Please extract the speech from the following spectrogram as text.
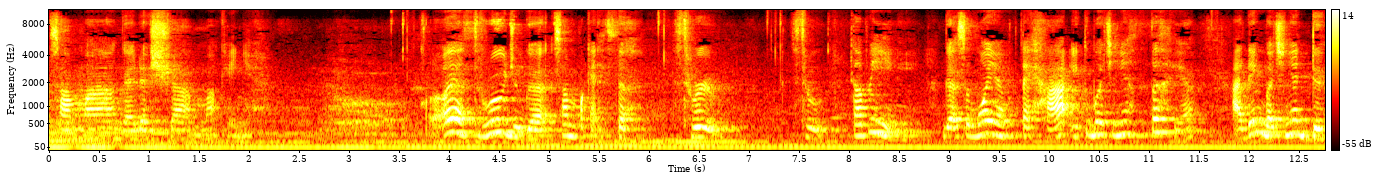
sama nggak ada syama kayaknya. Kalau oh ya through juga sama pakai the through through. Tapi ini nggak semua yang th itu bacanya the ya. Ada yang bacanya de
